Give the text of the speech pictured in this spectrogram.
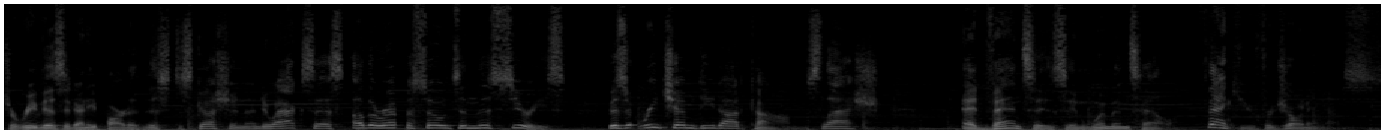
To revisit any part of this discussion and to access other episodes in this series, visit reachmd.com slash advances in women's health. Thank you for joining us.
